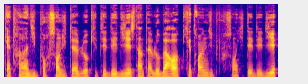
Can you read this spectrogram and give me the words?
90% du tableau qui était dédié, c'était un tableau baroque, 90% qui était dédié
